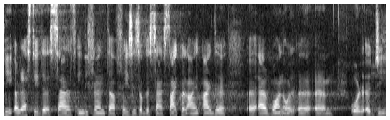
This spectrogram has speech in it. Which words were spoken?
we arrested the cells in different uh, phases of the cell cycle, either uh, L1 or, um, or G,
